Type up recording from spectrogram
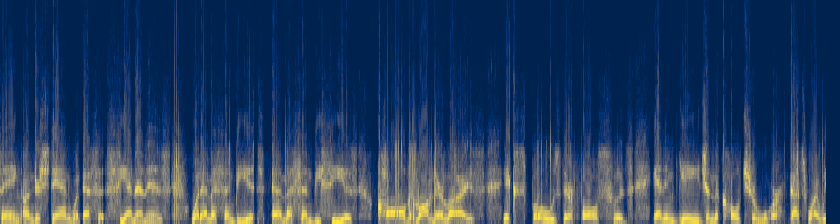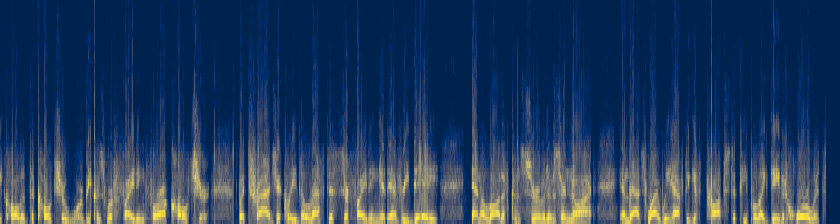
saying, understand what CNN is, what is, MSNBC is, call them on their lies, expose their falsehoods, and engage in the culture war. That's why we call it the culture war, because we're fighting for our culture. But tragically, the leftists are fighting it every day, and a lot of conservatives are not. And that's why we have to give props to people like David Horowitz,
